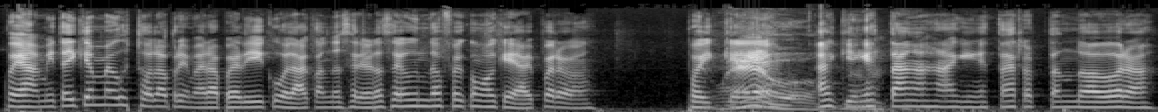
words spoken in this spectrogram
Pues a mí Taken me gustó la primera película. Cuando salió la segunda fue como que, ay, pero. ¿Por qué? ¿A quién están? Ajá, ¿a quién está raptando ahora?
